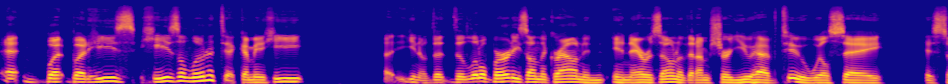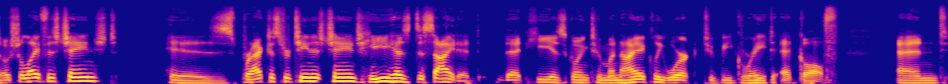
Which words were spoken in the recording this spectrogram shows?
Eh, but but he's he's a lunatic. I mean, he uh, you know, the the little birdies on the ground in in Arizona that I'm sure you have too will say his social life has changed, his practice routine has changed. He has decided that he is going to maniacally work to be great at golf. And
